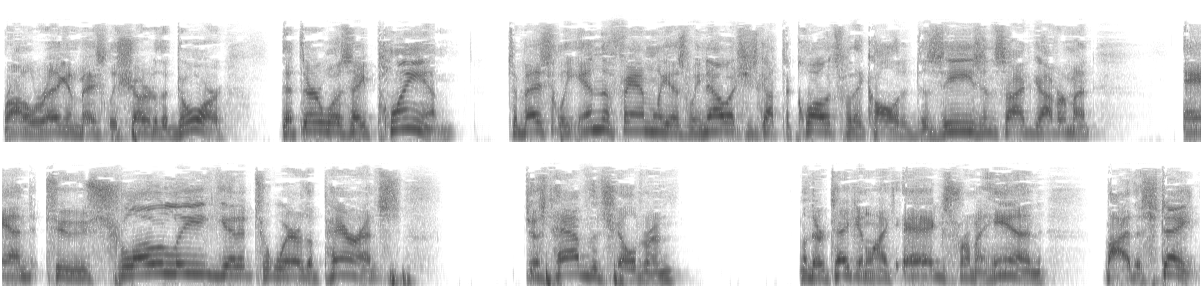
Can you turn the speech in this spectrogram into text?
Ronald Reagan basically showed her to the door, that there was a plan to basically end the family as we know it. She's got the quotes where they call it a disease inside government and to slowly get it to where the parents just have the children and they're taken like eggs from a hen by the state.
